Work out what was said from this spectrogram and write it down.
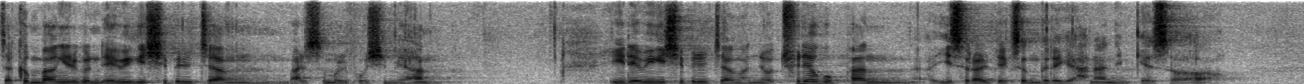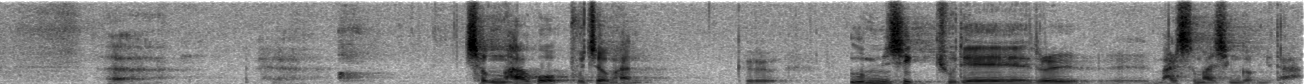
자, 금방 읽은 레위기 11장 말씀을 보시면 이 레위기 11장은요. 출애굽한 이스라엘 백성들에게 하나님께서 어, 어, 정하고 부정한 그 음식 규례를 말씀하신 겁니다.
